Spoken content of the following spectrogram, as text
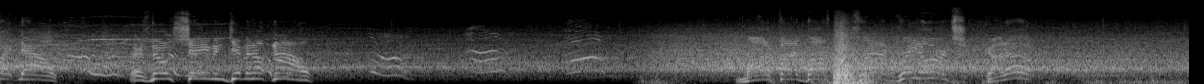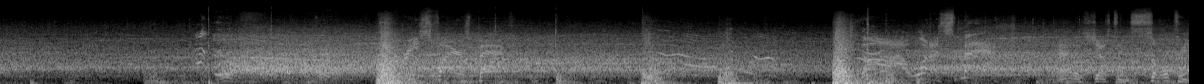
right now. There's no shame in giving up now. Modified Boston Crab, great arch. Got out. That is just insulting.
